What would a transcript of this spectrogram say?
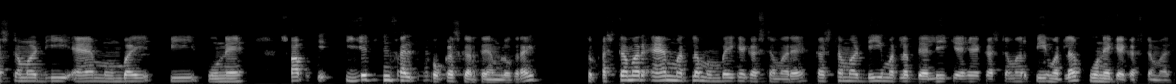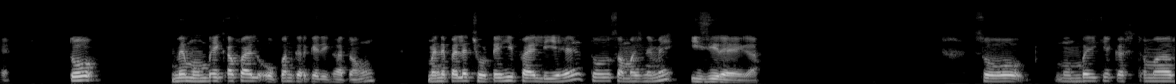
Customer D M Mumbai P Pune तो आप ये तीन फ़ाइल पे फोकस करते हैं हम लोग राइट तो कस्टमर एम मतलब मुंबई के कस्टमर है कस्टमर डी मतलब दिल्ली के है कस्टमर पी मतलब पुणे के कस्टमर है। तो मैं मुंबई का फ़ाइल ओपन करके दिखाता हूँ। मैंने पहले छोटे ही फ़ाइल लिए है तो समझने में इजी रहेगा। सो so, मुंबई के कस्टमर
